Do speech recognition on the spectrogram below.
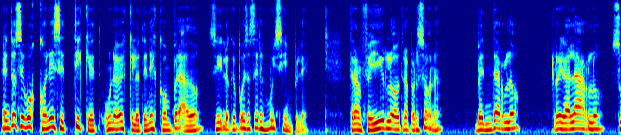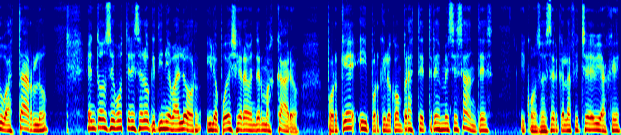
Entonces vos con ese ticket, una vez que lo tenés comprado, ¿sí? lo que puedes hacer es muy simple. Transferirlo a otra persona, venderlo, regalarlo, subastarlo. Entonces vos tenés algo que tiene valor y lo podés llegar a vender más caro. ¿Por qué? Y porque lo compraste tres meses antes y cuando se acerca la fecha de viaje,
